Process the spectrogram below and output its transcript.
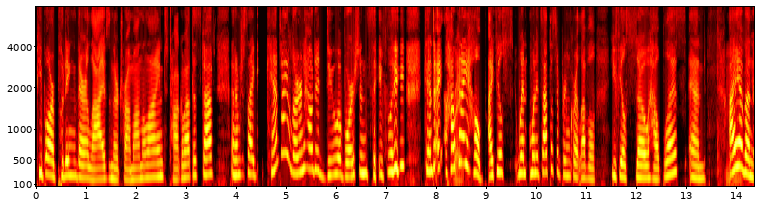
people are putting their lives and their trauma on the line to talk about this stuff. And i'm just like can't i learn how to do abortion safely? Can't i how can i help? I feel when when it's at the supreme court level you feel so helpless. And i Mhm. have an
